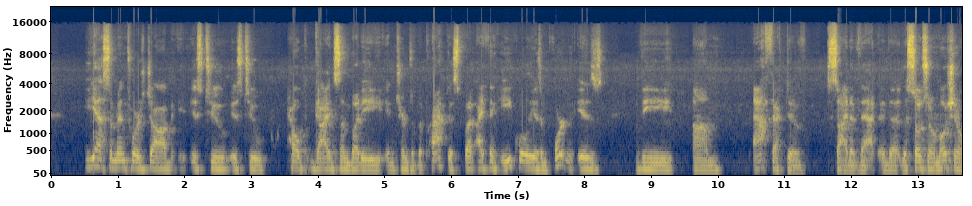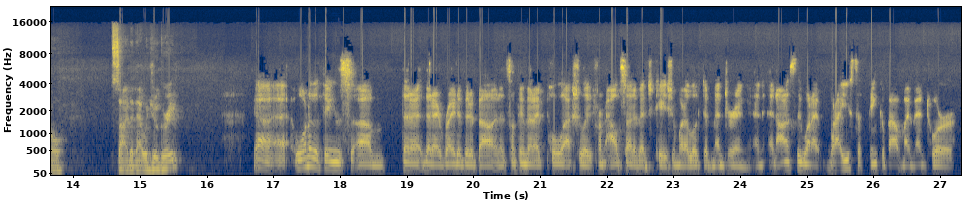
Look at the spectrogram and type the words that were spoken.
yes a mentor's job is to is to help guide somebody in terms of the practice. But i think equally as important is the um, affective side of that the, the socio-emotional side of that. Would you agree? Yeah uh, one of the things um, that I, that I write a bit about, and it's something that I pull actually from outside of education when I looked at mentoring. And, and honestly, when I when I used to think about my mentor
